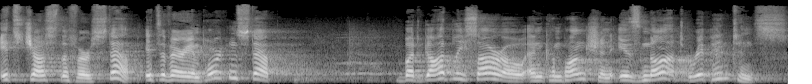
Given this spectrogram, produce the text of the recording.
It's just the first step. It's a very important step. But godly sorrow and compunction is not repentance.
